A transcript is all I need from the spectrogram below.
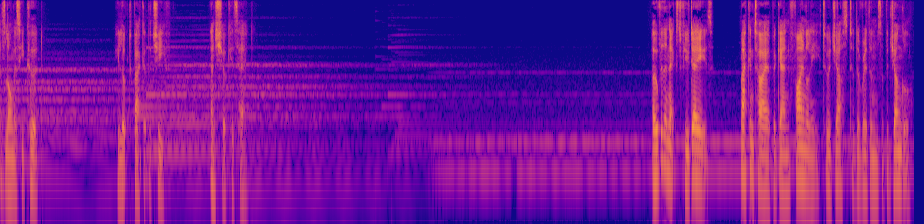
as long as he could. He looked back at the chief and shook his head. Over the next few days, McIntyre began finally to adjust to the rhythms of the jungle.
